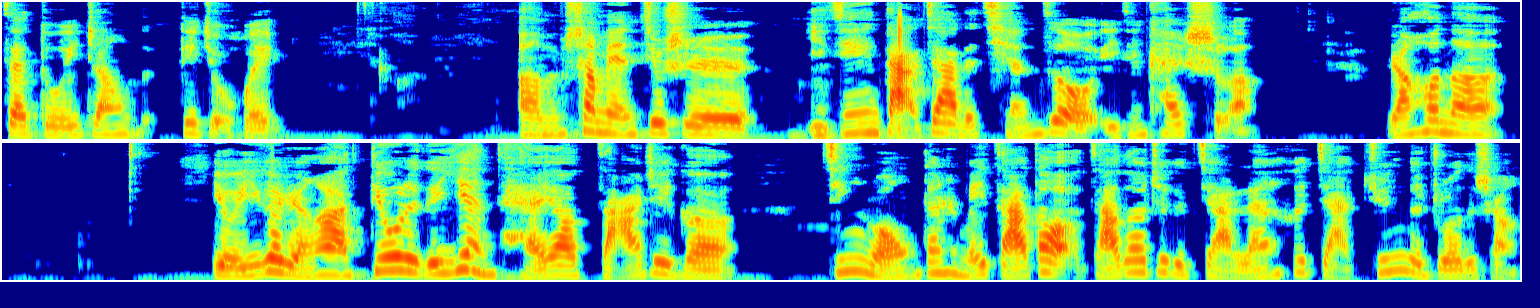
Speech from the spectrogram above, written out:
再读一章第九回。嗯，上面就是已经打架的前奏已经开始了。然后呢，有一个人啊丢了一个砚台要砸这个金荣，但是没砸到，砸到这个贾兰和贾军的桌子上。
